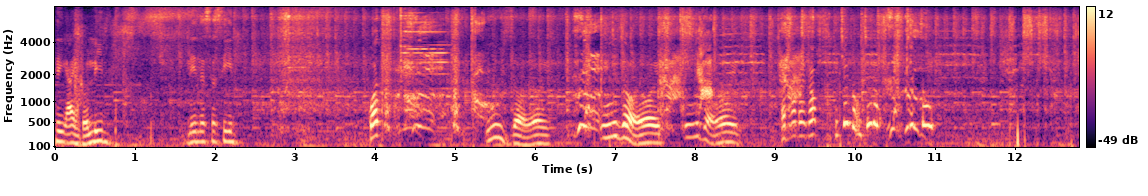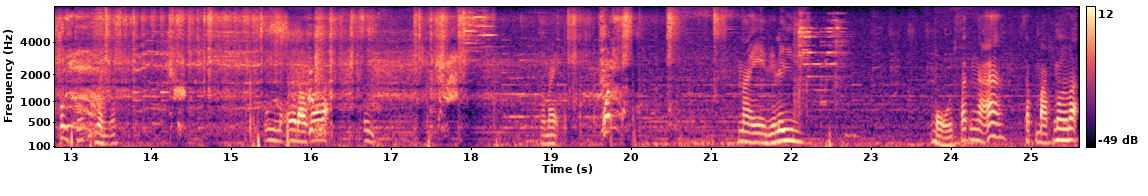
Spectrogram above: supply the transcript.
Hình ảnh của Lin. Ninja Assassin. Quất Úi giời ơi. Úi giời ơi Úi giời ơi. Bắt góc bắt góc. Chết rồi chết rồi. Dạ, chết rồi. Không chết mình nữa Ui mẹ ơi đau quá các bạn Ui mày. Quất Này thì Lin Bổ phát ngã Sập mặt luôn các bạn.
